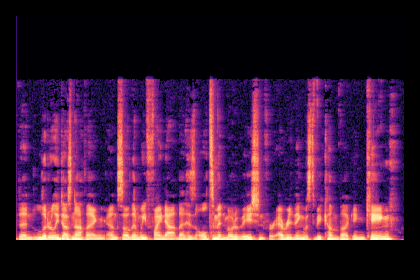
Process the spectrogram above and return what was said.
then literally does nothing. And so then we find out that his ultimate motivation for everything was to become fucking king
